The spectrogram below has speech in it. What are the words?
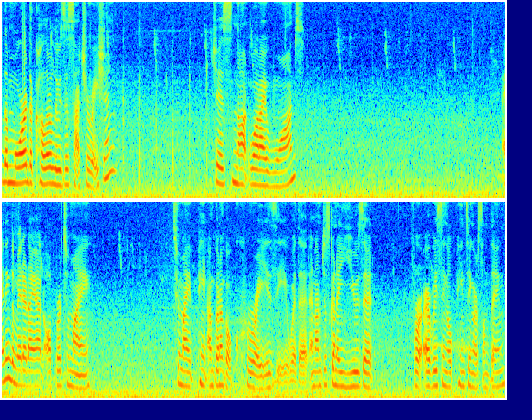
the more the color loses saturation which is not what I want. I think the minute I add opera to my to my paint I'm gonna go crazy with it and I'm just gonna use it for every single painting or something.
